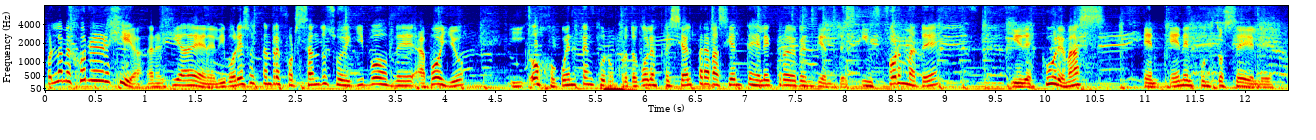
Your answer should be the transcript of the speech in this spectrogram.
con la mejor energía, la energía de Enel, y por eso están reforzando sus equipos de apoyo y, ojo, cuentan con un protocolo especial para pacientes electrodependientes. Infórmate y descubre más en enel.cl.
